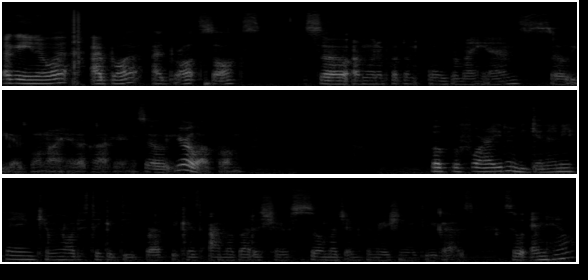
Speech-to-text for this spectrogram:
Okay, you know what? I bought I brought socks, so I'm gonna put them over my hands so you guys will not hear the clacking. So you're welcome. But before I even begin anything, can we all just take a deep breath because I'm about to share so much information with you guys. So inhale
